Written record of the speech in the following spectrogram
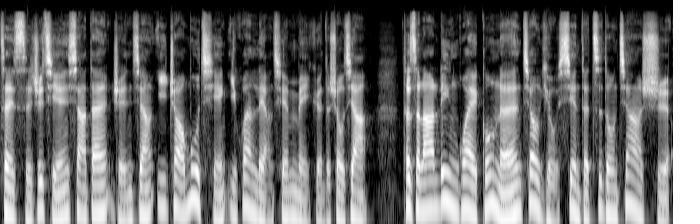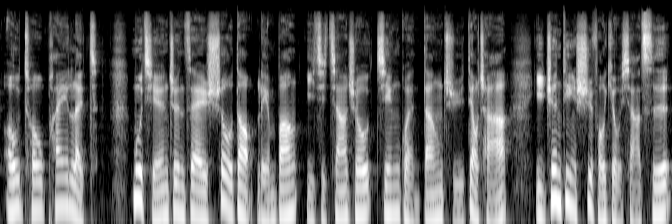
在此之前下单仍将依照目前一万两千美元的售价。特斯拉另外功能较有限的自动驾驶 Autopilot。目前正在受到联邦以及加州监管当局调查，以认定是否有瑕疵。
